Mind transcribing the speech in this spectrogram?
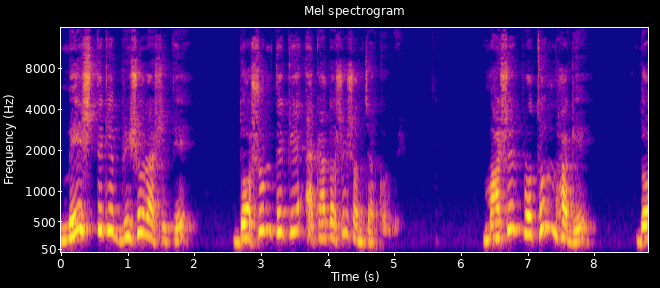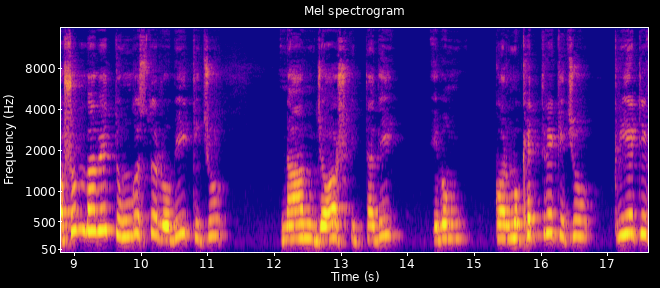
মেষ থেকে বৃষ রাশিতে দশম থেকে একাদশে সঞ্চার করবে। মাসের প্রথম ভাগে দশমভাবে তুঙ্গস্থ রবি কিছু নাম, যশ ইত্যাদি এবং কর্মক্ষেত্রে কিছু ক্রিয়েটিভ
